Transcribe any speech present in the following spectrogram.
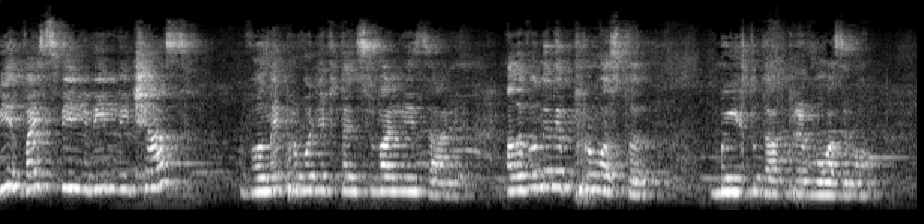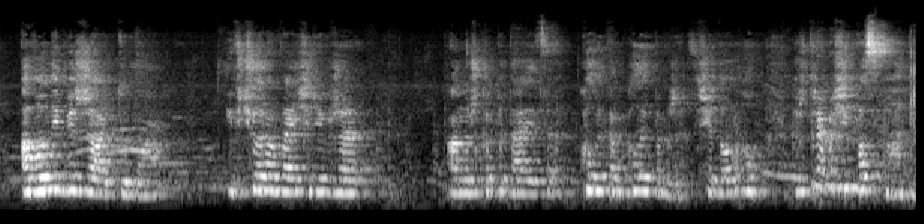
Е, Весь свій вільний час вони проводять в танцювальній залі. Але вони не просто ми їх туди привозимо, а вони біжать туди. І вчора ввечері вже Аннушка питається, коли там, коли там вже? Ще довго? Кажу, треба ще поспати.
